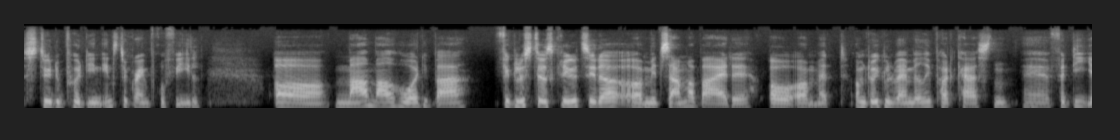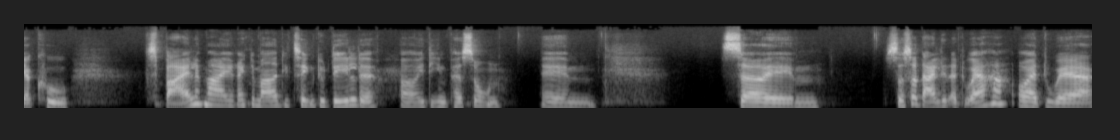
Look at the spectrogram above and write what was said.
støtte på din Instagram-profil, og meget, meget hurtigt bare fik lyst til at skrive til dig om et samarbejde, og om, at om du ikke ville være med i podcasten, øh, fordi jeg kunne spejle mig i rigtig meget af de ting, du delte, og i din person. Øh, så, øh, så så dejligt, at du er her, og at du er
